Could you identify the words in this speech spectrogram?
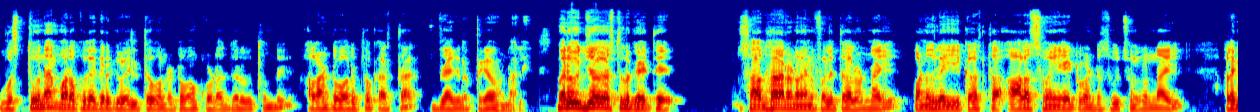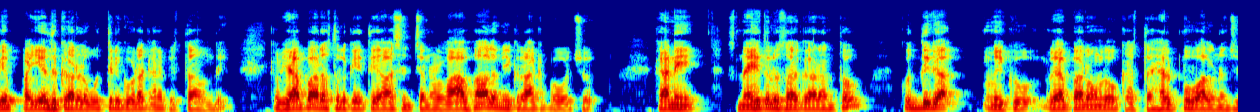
వస్తూనే మరొక దగ్గరికి వెళ్తూ ఉండటం కూడా జరుగుతుంది. అలాంటి వారితో కాస్త జాగ్రత్తగా ఉండాలి. మరి ఉద్యోగస్తులకైతే సాధారణమైన ఫలితాలు ఉన్నాయి పనులు అయ్యి కాస్త ఆలస్యం అయ్యేటువంటి సూచనలు ఉన్నాయి అలాగే పై అధికారుల ఒత్తిడి కూడా కనిపిస్తూ ఉంది. ఇక వ్యాపారస్తులకైతే ఆశించిన లాభాలు మీకు రాకపోవచ్చు. కానీ స్నేహితుల సహకారంతో కొద్దిగా మీకు వ్యాపారంలో కాస్త హెల్ప్ వాళ్ళ నుంచి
